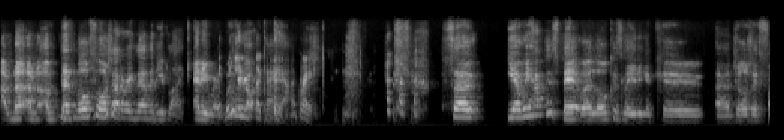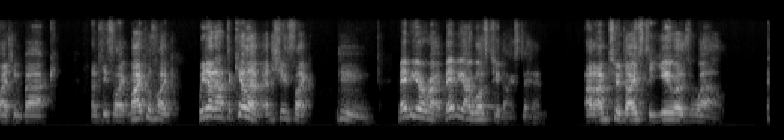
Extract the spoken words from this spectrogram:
I'm not, I'm not, I'm- there's more foreshadowing there than you'd like. Anyway, moving on. okay, yeah, great. So yeah, we have this bit where Lorca's leading a coup, uh, George is fighting back, and she's like, Michael's like, we don't have to kill him, and she's like, hmm, maybe you're right. Maybe I was too nice to him, and I'm too nice to you as well.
